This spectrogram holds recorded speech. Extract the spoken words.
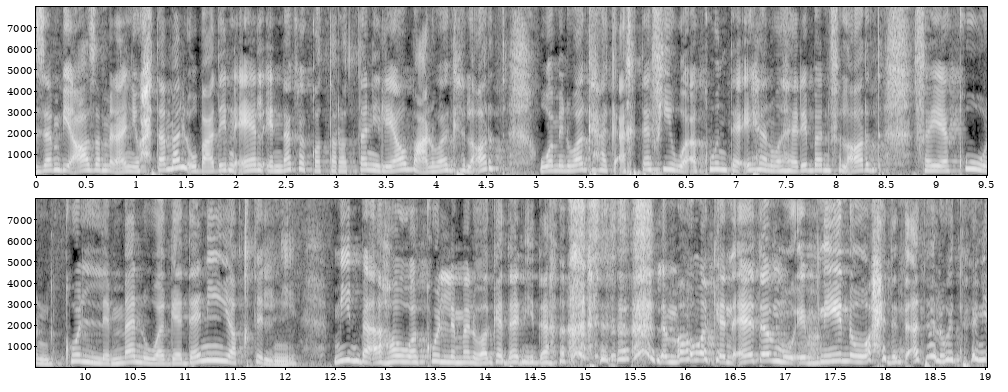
ذنبي أعظم من أن يحتمل وبعدين قال إنك قد طردتني اليوم عن وجه الأرض ومن وجهك أختفي وأكون تائها وهاربا في الأرض فيكون كل من وجدني يقتلني. مين بقى هو كل من وجدني ده؟ لما هو كان آدم وابنين وواحد اتقتل والتاني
